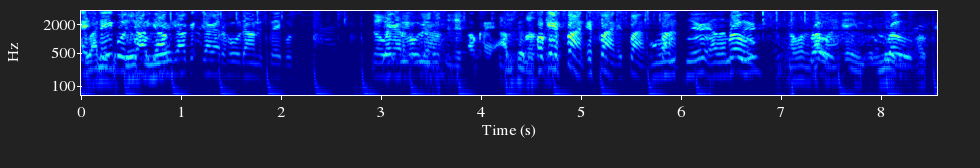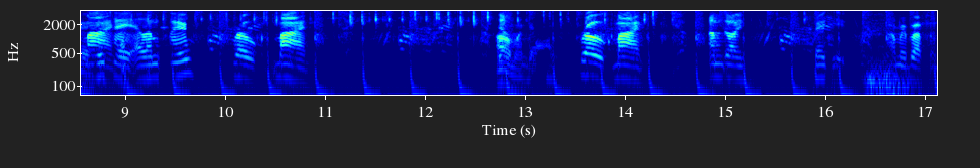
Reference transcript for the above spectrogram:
At Do I need to stables, kill y'all, here? y'all, y'all gotta hold down the stables. No, I we, gotta hold we're down. losing it. Okay, I'm just to the- lost Okay, it's fine. It's fine. It's fine. It's LM fine. clear, LM Bro. clear. LM Bro. fine. Game in Bro, middle. Okay. mine. Okay, LM clear. Rogue, mine. Oh my god. Rogue, mine. I'm going. Thank you. I'm rebuffing.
